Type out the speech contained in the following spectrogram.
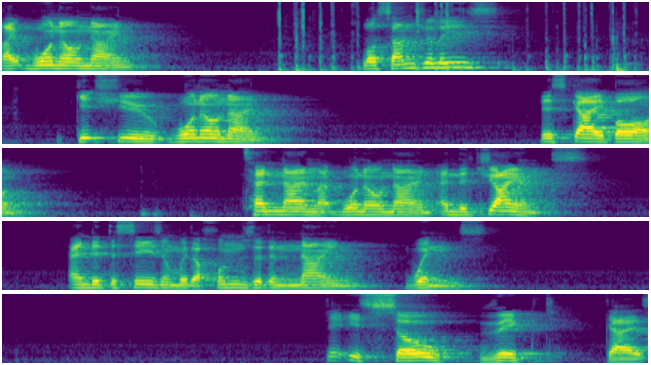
like 109. Los Angeles gets you 109. This guy born 10 9, like 109. And the Giants ended the season with 109 wins. It is so rigged, guys.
